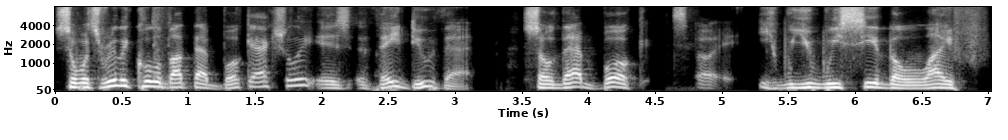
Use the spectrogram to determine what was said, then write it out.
So what's really cool about that book actually is they do that. So that book, uh, you, we see the life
